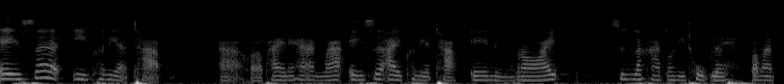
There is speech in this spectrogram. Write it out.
Acer Iconia Tab อขออภัยนะคะอ่านว่า Acer Iconia Tab A 100 ซึ่งราคาตัวนี้ถูกเลยประมาณ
